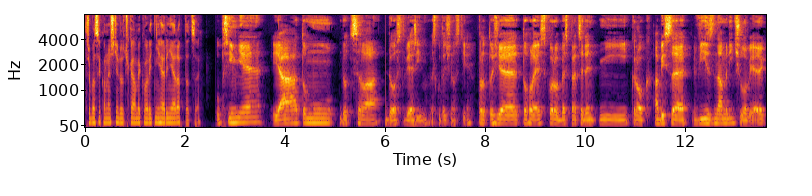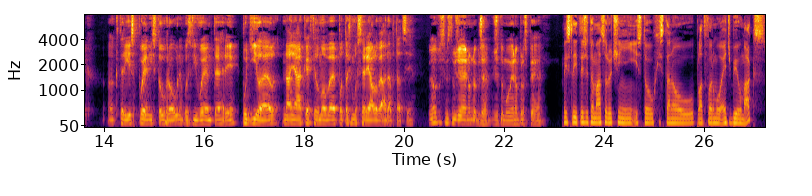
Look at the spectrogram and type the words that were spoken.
Třeba se konečně dočkáme kvalitní herní adaptace. Upřímně, já tomu docela dost věřím ve skutečnosti, protože tohle je skoro bezprecedentní krok, aby se významný člověk, který je spojený s tou hrou nebo s vývojem té hry, podílel na nějaké filmové, potažmo seriálové adaptaci. Jo, to si myslím, že je jenom dobře, že tomu jenom prospěje. Myslíte, že to má co dočinění i s tou chystanou platformou HBO Max?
